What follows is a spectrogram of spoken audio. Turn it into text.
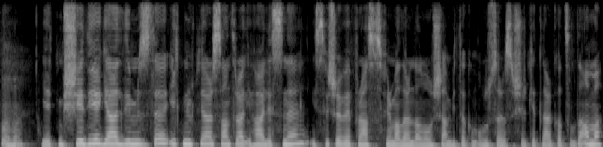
Hı hı. 77'ye geldiğimizde ilk nükleer santral ihalesine İsviçre ve Fransız firmalarından oluşan bir takım uluslararası şirketler katıldı ama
